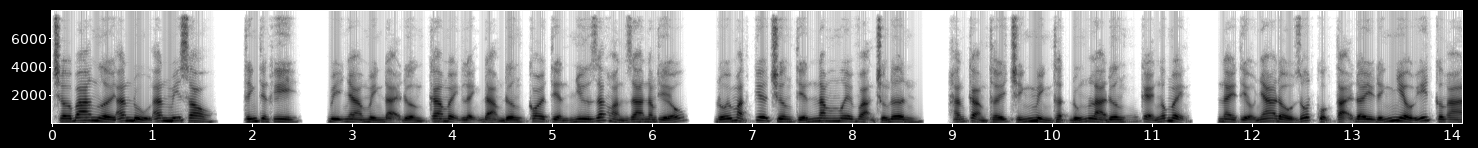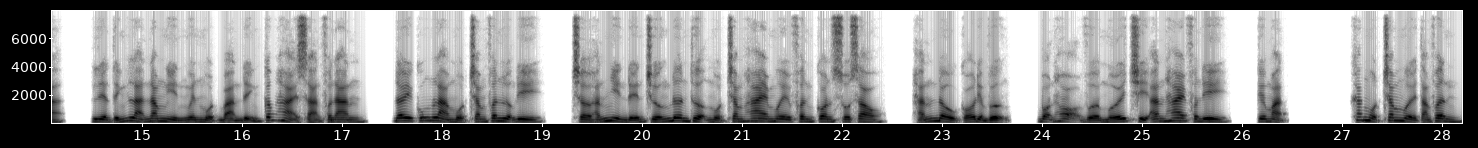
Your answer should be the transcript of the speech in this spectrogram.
Chờ ba người ăn đủ ăn mỹ sau, tính tiền khi, bị nhà mình đại đường ca mệnh lệnh đảm đương coi tiền như giác hoàn gia năm thiếu, đối mặt kia trương tiến 50 vạn trướng đơn, hắn cảm thấy chính mình thật đúng là đương kẻ ngốc mệnh, này tiểu nha đầu rốt cuộc tại đây đính nhiều ít cơm a, liền tính là 5.000 nguyên một bàn đỉnh cấp hải sản phân ăn, đây cũng là 100 phân lượng đi, chờ hắn nhìn đến chướng đơn thượng 120 phân con số sau, hắn đầu có điểm vượng, bọn họ vừa mới chỉ ăn hai phân đi, kia mặt. Khác 118 phân,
